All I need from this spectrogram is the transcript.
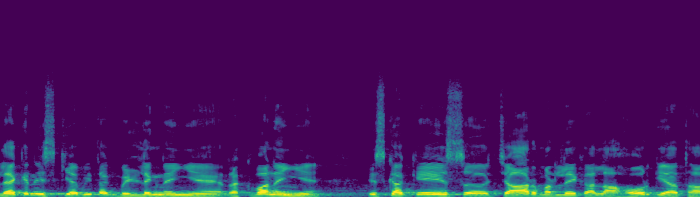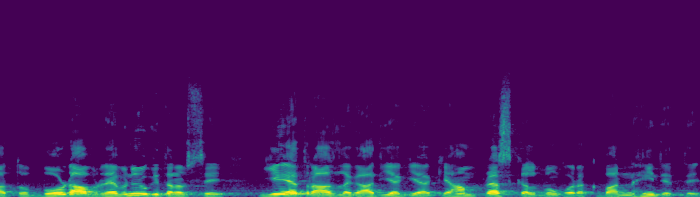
लेकिन इसकी अभी तक बिल्डिंग नहीं है, रकबा नहीं है। इसका केस चार मरले का लाहौर गया था तो बोर्ड ऑफ़ रेवन्यू की तरफ़ से ये एतराज़ लगा दिया गया कि हम प्रेस क्लबों को रकबा नहीं देते।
